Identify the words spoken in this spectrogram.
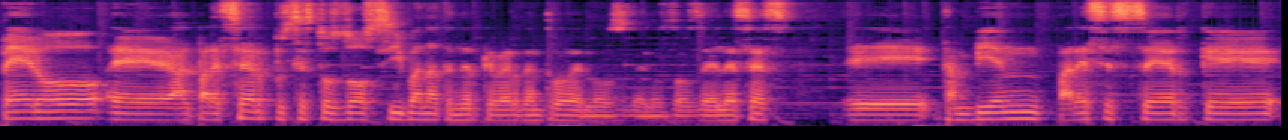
Pero eh, al parecer, pues estos dos sí van a tener que ver dentro de los, de los dos DLCs. Eh, también parece ser que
